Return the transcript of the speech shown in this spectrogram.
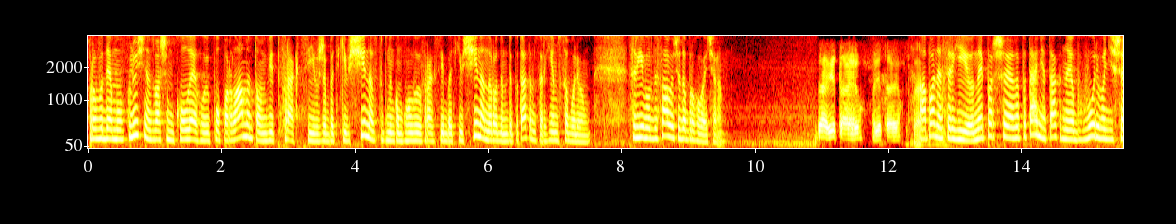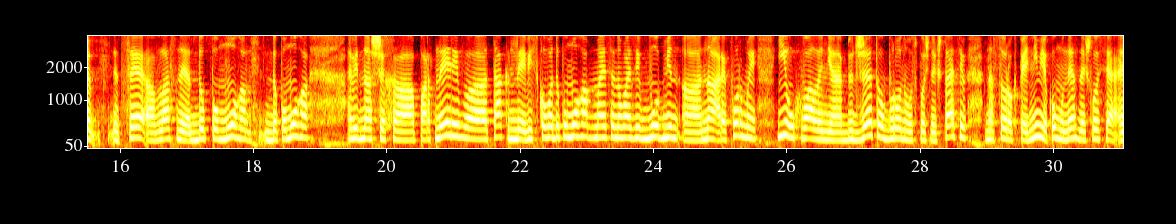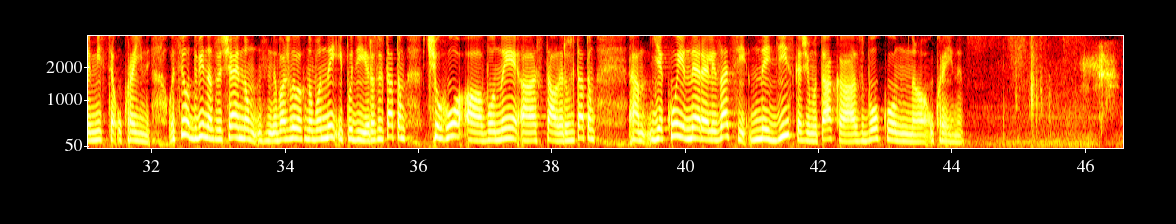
Проведемо включення з вашим колегою по парламентам від фракції вже Батьківщина, заступником голови фракції Батьківщина, народним депутатом Сергієм Соболєвим. Сергій Владиславовичу, доброго вечора. Да, вітаю, вітаю. А пане Сергію, найперше запитання, так найобговорюваніше це власне допомога, допомога від наших партнерів. Так, не військова допомога мається на увазі в обмін на реформи і ухвалення бюджету оборонного Сполучених Штатів на 45 днів, якому не знайшлося е, місця України. Оці от дві надзвичайно важливих новини і події, результатом чого вони стали, результатом е, якої нереалізації не дій, скажімо так, з боку України.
